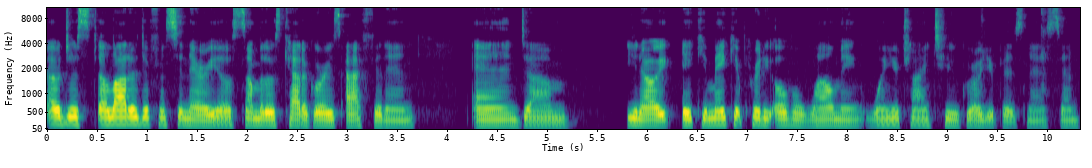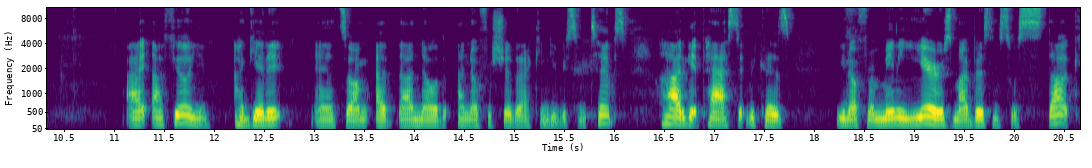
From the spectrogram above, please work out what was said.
are just a lot of different scenarios. Some of those categories I fit in, and um, you know, it, it, can make it pretty overwhelming when you're trying to grow your business. And I, I feel you. I get it. And so I, I know I know for sure that I can give you some tips on how to get past it because you know, for many years, my business was stuck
